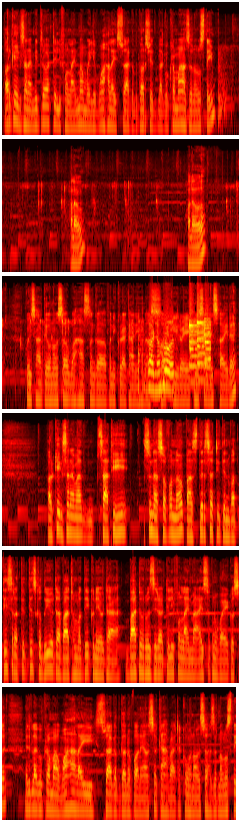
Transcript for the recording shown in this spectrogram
अर्को एकजना मित्र टेलिफोन लाइनमा मैले उहाँलाई स्वागत गर्छु। यति बेलाको क्रममा हजुर नमस्ते। हेलो। हेलो। कोही साथी हुनुहुन्छ? उहाँसँग पनि कुराकानी हुन सकिरहेको छैन? अर्को एकजनामा साथी शून्य सपन्न पाँच त्रिसठी तिन बत्तिस र तेत्तिसको दुईवटा बाटोमध्ये कुनै एउटा बाटो रोजेर टेलिफोन लाइनमा आइसक्नु भएको छ। यति बेलाको क्रममा उहाँलाई स्वागत गर्नुपर्ने आउँछ कहाँबाट को हुनुहुन्छ? हजुर नमस्ते।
